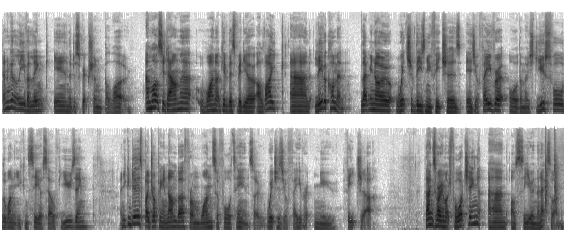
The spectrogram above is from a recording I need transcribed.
then I'm going to leave a link in the description below. And whilst you're down there, why not give this video a like and leave a comment? Let me know which of these new features is your favorite or the most useful, the one that you can see yourself using. And you can do this by dropping a number from 1 to 14, so which is your favorite new feature? Thanks very much for watching, and I'll see you in the next one.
